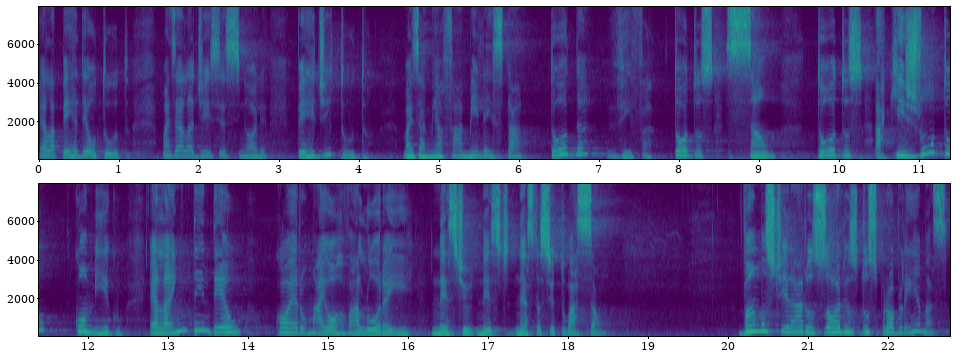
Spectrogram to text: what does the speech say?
Ela perdeu tudo. Mas ela disse assim: "Olha, perdi tudo, mas a minha família está toda viva. Todos são, todos aqui junto comigo. Ela entendeu qual era o maior valor aí neste, neste, nesta situação. Vamos tirar os olhos dos problemas.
